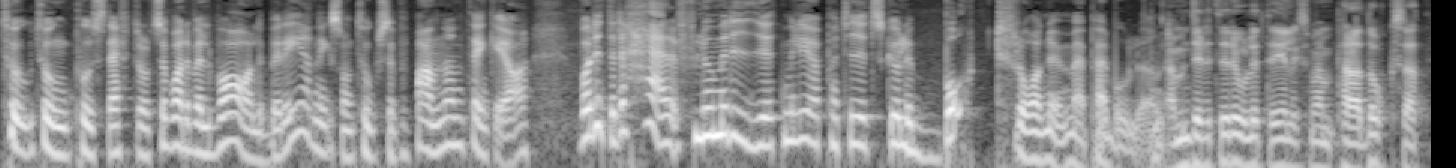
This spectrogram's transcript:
tung, tung pust efteråt så var det väl valberedning som tog sig för pannan tänker jag. Var det inte det här flummeriet Miljöpartiet skulle bort från nu med Per Bolund? Ja, men det är lite roligt, det är liksom en paradox att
